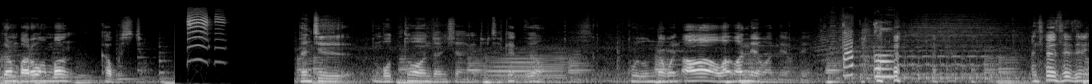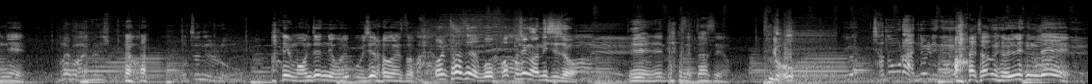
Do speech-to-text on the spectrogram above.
그럼 바로 한번 가보시죠. 벤츠 모터원 전시장에 도착했고요. 곧 온다고 했... 아 와- 왔네요 왔네요 네. 안녕하세요 대리님 아이고 안녕하십니까 어쩐 일로 아니 뭐 언제든지 오- 오시라고 해서 얼른 타세요 뭐 바쁘신 거 아니시죠? 아, 예. 예, 예 타세요 타세요 이거 자동으로 안 열리나요? 아 저는 열리는데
